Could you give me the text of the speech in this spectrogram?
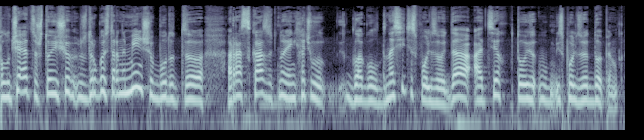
Получается, что еще, с другой стороны, меньше будут э, рассказывать, ну, я не хочу глагол «доносить» использовать, да, о тех, кто использует допинг.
